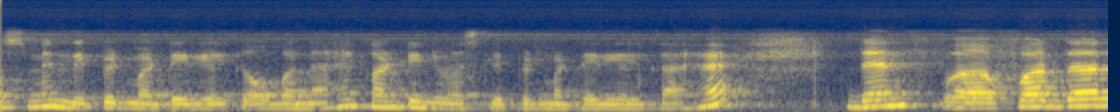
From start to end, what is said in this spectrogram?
उसमें लिपिड मटेरियल का वो बना है कंटिन्यूस लिपिड मटेरियल का है। Then further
